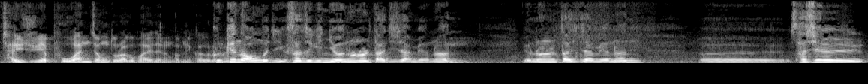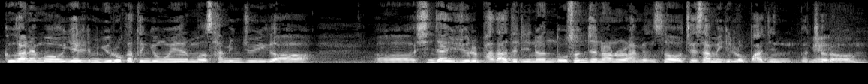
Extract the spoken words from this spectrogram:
자유주의의 보완 정도라고 봐야 되는 겁니까? 그러면? 그렇게 나온 거지 역사적인 연원을 따지자면은 연원을 따지자면은 어, 사실 그간에 뭐 예를 들면 유럽 같은 경우에 뭐 삼인주의가 어, 신자유주의를 받아들이는 노선 전환을 하면서 제3의 길로 빠진 것처럼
